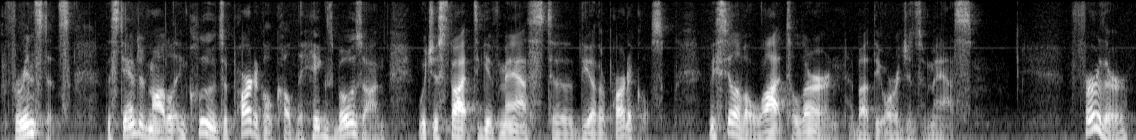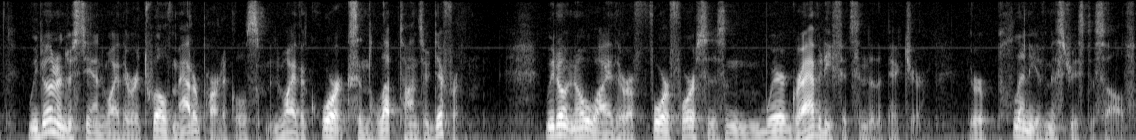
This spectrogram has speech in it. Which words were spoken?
For instance, the Standard Model includes a particle called the Higgs boson, which is thought to give mass to the other particles. We still have a lot to learn about the origins of mass. Further, we don't understand why there are 12 matter particles and why the quarks and the leptons are different. We don't know why there are four forces and where gravity fits into the picture. There are plenty of mysteries to solve.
